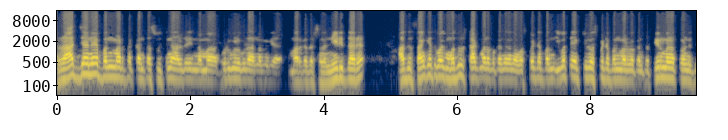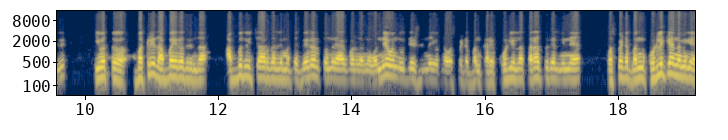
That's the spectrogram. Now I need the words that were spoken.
ರಾಜ್ಯನೇ ಬಂದ್ ಮಾಡ್ತಕ್ಕಂತ ಸೂಚನೆ ಆಲ್ರೆಡಿ ನಮ್ಮ ಗುರುಗಳು ಕೂಡ ನಮಗೆ ಮಾರ್ಗದರ್ಶನ ನೀಡಿದ್ದಾರೆ. ಅದು ಸಾಂಕೇತಿಕವಾಗಿ ಮೊದಲು ಸ್ಟಾರ್ಟ್ ಮಾಡ್ಬೇಕಂದ್ರೆ ನಾವು ಹೊಸಪೇಟೆ ಬಂದ್, ಇವತ್ತೇ ಆಕ್ಚುಲಿ ಹೊಸಪೇಟೆ ಬಂದ್ ಮಾಡ್ಬೇಕಂತ ತೀರ್ಮಾನ ತಗೊಂಡಿದ್ವಿ. ಇವತ್ತು ಬಕ್ರೀದ್ ಹಬ್ಬ ಇರೋದ್ರಿಂದ ಹಬ್ಬದ ವಿಚಾರದಲ್ಲಿ ಮತ್ತೆ ಬೇರೆಯವ್ರ ತೊಂದರೆ ಆಗ್ಬಾರ್ದು ಅನ್ನೋ ಒಂದೇ ಒಂದು ಉದ್ದೇಶದಿಂದ ಇವತ್ತು ನಾವು ಹೊಸಪೇಟೆ ಬಂದ್ ಕರೆ ಕೊಡ್ಲಿಲ್ಲ ತರಾತುರಿಯಲ್ಲಿ ನಿನ್ನೆ ಹೊಸಪೇಟೆ ಬಂದ್ ಕೊಡ್ಲಿಕ್ಕೆ ನಮಗೆ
